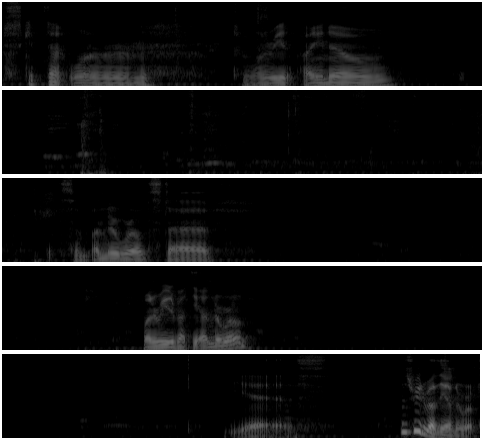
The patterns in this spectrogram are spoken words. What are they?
skip that one. Do I want to read I know? Some underworld stuff. Want to read about the underworld? Yes. Let's read about the underworld.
